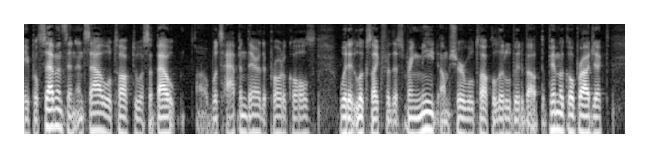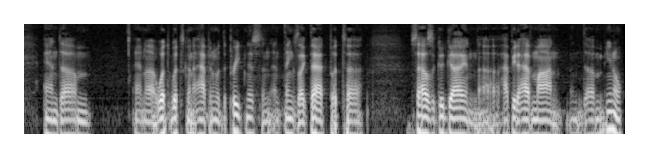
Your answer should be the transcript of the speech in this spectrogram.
April seventh, and, and Sal will talk to us about uh, what's happened there, the protocols, what it looks like for the spring meet. I'm sure we'll talk a little bit about the Pimlico project and um, and uh, what what's going to happen with the Preakness and, and things like that. But uh, Sal's a good guy and uh, happy to have him on. And um, you know,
